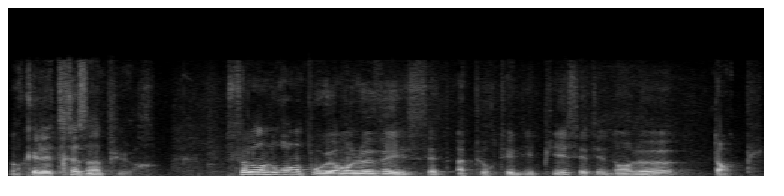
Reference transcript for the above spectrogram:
Donc elle est très impure. Le seul endroit où on pouvait enlever cette impureté des pieds, c'était dans le temple.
